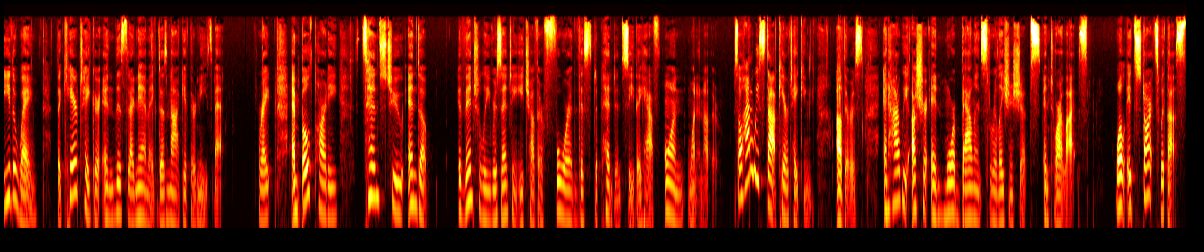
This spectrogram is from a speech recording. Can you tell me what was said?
Either way, the caretaker in this dynamic does not get their needs met, right? And both party tends to end up eventually resenting each other for this dependency they have on one another. So, how do we stop caretaking others? And how do we usher in more balanced relationships into our lives? Well, it starts with us.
